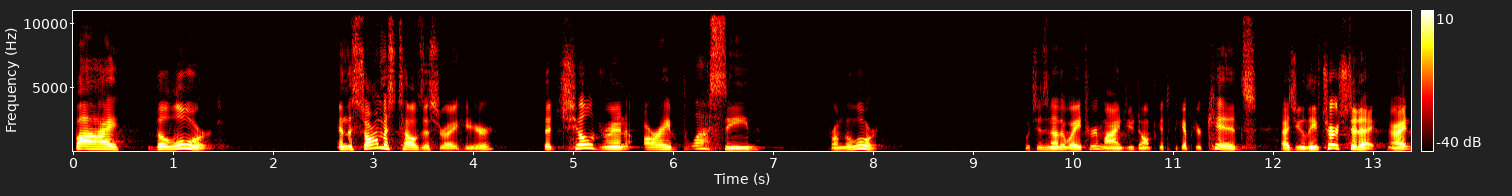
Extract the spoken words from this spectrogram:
by the Lord. And the psalmist tells us right here that children are a blessing from the Lord. Which is another way to remind you don't forget to pick up your kids as you leave church today, all right?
